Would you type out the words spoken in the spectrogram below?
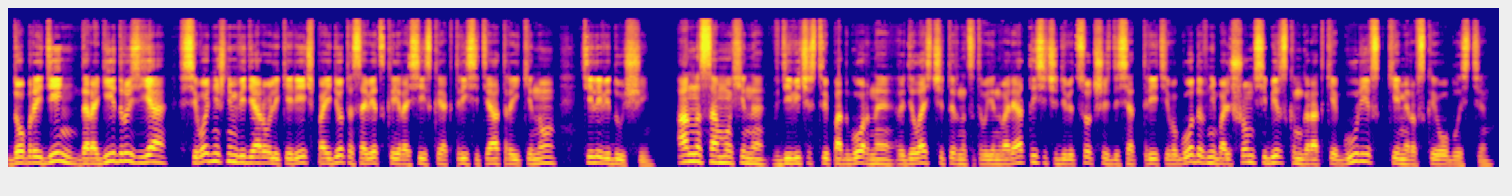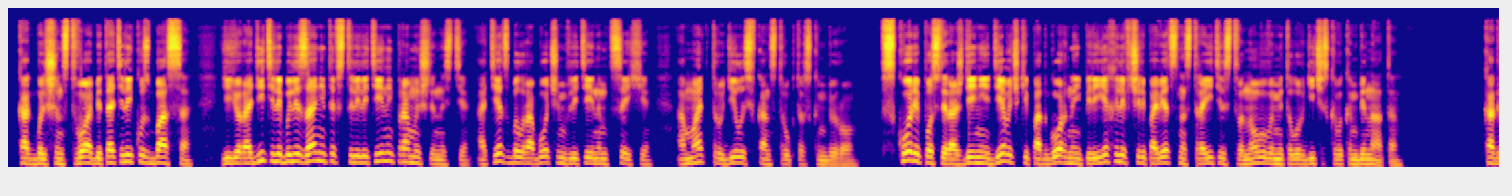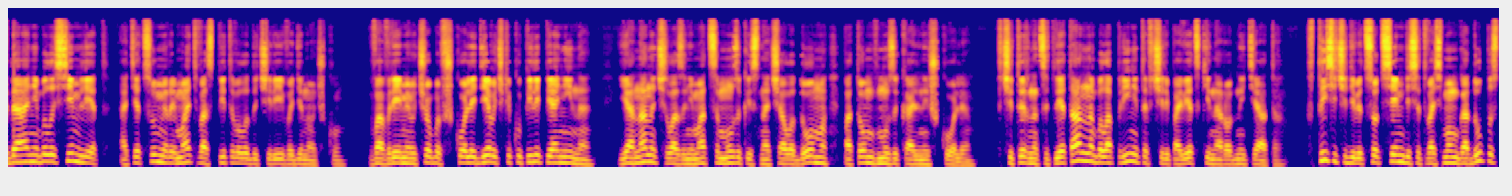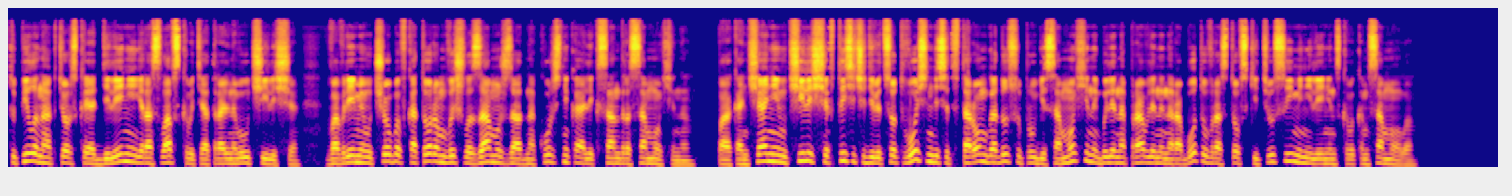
Добрый день, дорогие друзья! В сегодняшнем видеоролике речь пойдет о советской и российской актрисе театра и кино, телеведущей. Анна Самохина, в девичестве Подгорная, родилась 14 января 1963 года в небольшом сибирском городке Гурьевск Кемеровской области. Как большинство обитателей Кузбасса, ее родители были заняты в сталелитейной промышленности, отец был рабочим в литейном цехе, а мать трудилась в конструкторском бюро. Вскоре после рождения девочки Подгорные переехали в Череповец на строительство нового металлургического комбината. Когда Ане было 7 лет, отец умер и мать воспитывала дочерей в одиночку. Во время учебы в школе девочки купили пианино, и она начала заниматься музыкой сначала дома, потом в музыкальной школе. В 14 лет Анна была принята в Череповецкий народный театр. В 1978 году поступила на актерское отделение Ярославского театрального училища, во время учебы в котором вышла замуж за однокурсника Александра Самохина. По окончании училища в 1982 году супруги Самохины были направлены на работу в ростовский ТЮЗ имени Ленинского комсомола.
